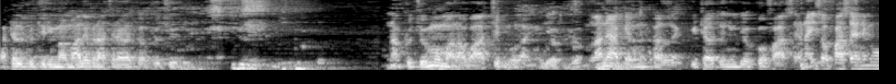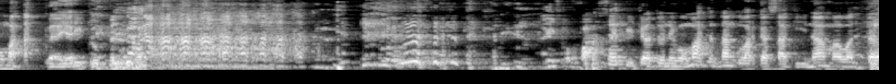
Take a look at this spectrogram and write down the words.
Padahal bujuk Imam Malik rasa lewat gak bujuk. Nah bojomu malah wajib mulai njogo. Mulane akeh mubalek pidato njogo fase. Nah iso fase ning omah tak bayari double. Fase pidato ning omah tentang keluarga sakinah mawaddah.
